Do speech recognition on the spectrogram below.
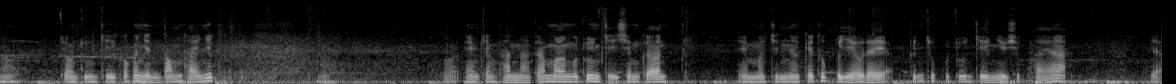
Đó. cho chú anh chị có cái nhìn tổng thể nhất. Rồi, em chân thành à, cảm ơn của chú anh chị xem kênh. Em à, xin à, kết thúc video đây kính chúc của chú anh chị nhiều sức khỏe dạ.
